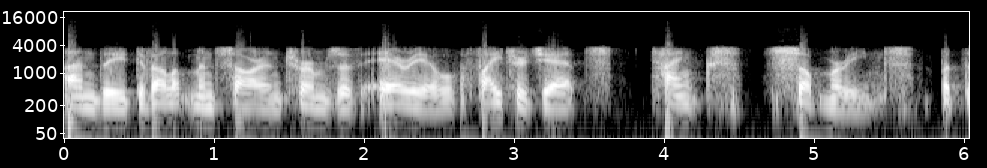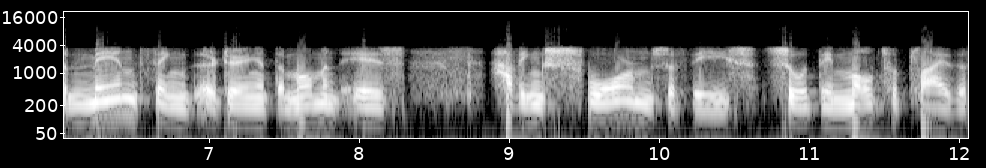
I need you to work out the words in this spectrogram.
And the developments are in terms of aerial fighter jets, tanks, submarines. But the main thing they're doing at the moment is having swarms of these so they multiply the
